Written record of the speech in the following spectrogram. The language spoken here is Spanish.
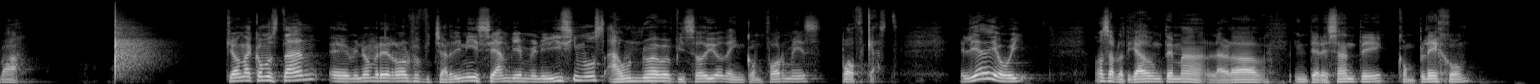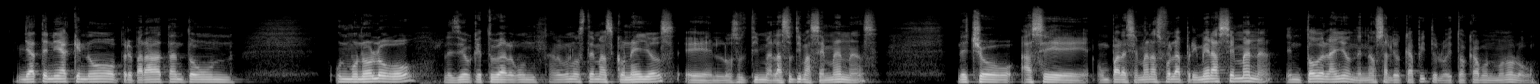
Va. ¿Qué onda? ¿Cómo están? Eh, mi nombre es Rodolfo Pichardini y sean bienvenidísimos a un nuevo episodio de Inconformes Podcast. El día de hoy vamos a platicar de un tema, la verdad, interesante, complejo. Ya tenía que no preparaba tanto un, un monólogo. Les digo que tuve algún, algunos temas con ellos en los las últimas semanas. De hecho, hace un par de semanas fue la primera semana en todo el año donde no salió capítulo y tocaba un monólogo.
